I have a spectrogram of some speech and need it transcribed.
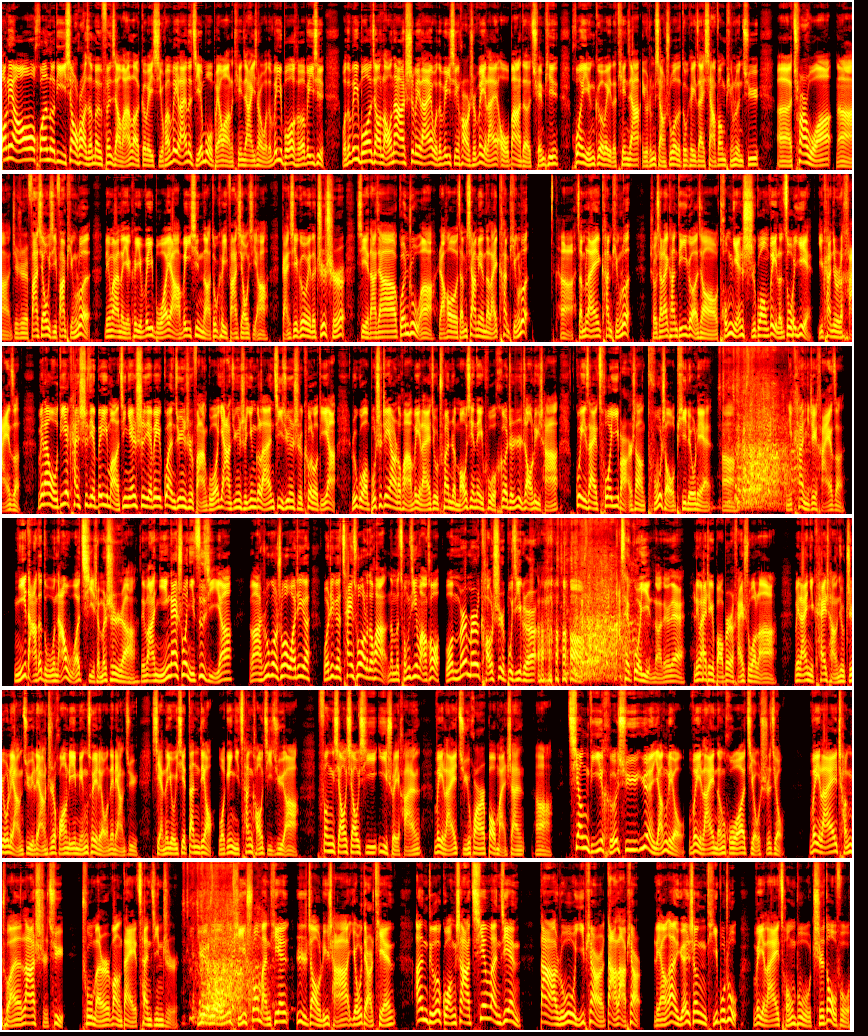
好了，欢乐地笑话咱们分享完了。各位喜欢未来的节目，不要忘了添加一下我的微博和微信。我的微博叫老衲是未来，我的微信号是未来欧巴的全拼。欢迎各位的添加，有什么想说的都可以在下方评论区，呃，圈我啊，就是发消息发评论。另外呢，也可以微博呀、微信呢都可以发消息啊。感谢各位的支持，谢谢大家关注啊。然后咱们下面呢来看评论啊，咱们来看评论。首先来看第一个，叫童年时光为了作业，一看就是孩子。未来我爹看世界杯嘛，今年世界杯冠军是法国，亚军是英格兰，季军是克罗地亚。如果不是这样的话，未来就穿着毛线内裤，喝着日照绿茶，跪在搓衣板上，徒手劈榴莲啊！你看你这孩子，你打的赌拿我起什么事啊？对吧？你应该说你自己呀。是吧？如果说我这个我这个猜错了的话，那么从今往后我门门考试不及格啊，那才过瘾呢，对不对？另外，这个宝贝儿还说了啊，未来你开场就只有两句“两只黄鹂鸣翠柳”那两句，显得有一些单调。我给你参考几句啊：“风萧萧兮易水寒，未来菊花爆满山啊；羌笛何须怨杨柳，未来能活九十九。”未来乘船拉屎去，出门忘带餐巾纸。月落乌啼霜满天，日照绿茶有点甜。安得广厦千万间，大如一片大辣片两岸猿声啼不住，未来从不吃豆腐。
